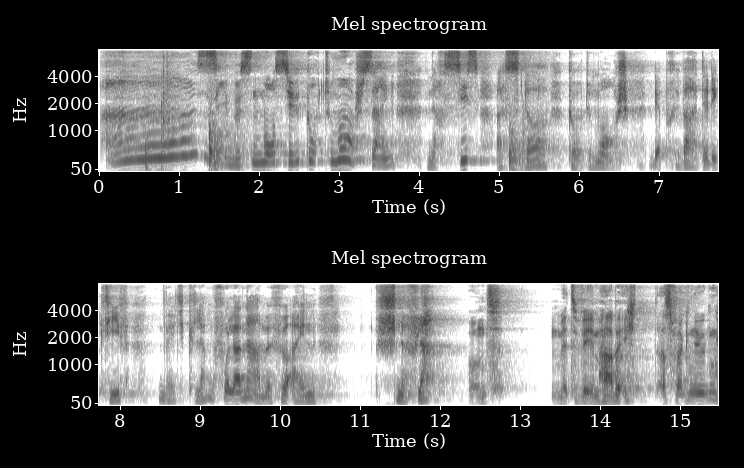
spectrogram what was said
Ah, Sie müssen Monsieur Courtemanche sein. Narcisse Astor Courtemanche, der Privatdetektiv. Welch klangvoller Name für einen Schnüffler. Und mit wem habe ich das Vergnügen?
